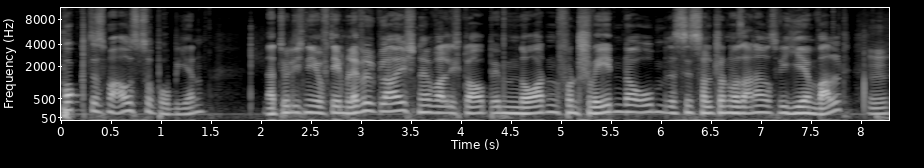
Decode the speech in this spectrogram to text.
Bock, das mal auszuprobieren. Natürlich nicht auf dem Level gleich, ne, weil ich glaube, im Norden von Schweden da oben, das ist halt schon was anderes wie hier im Wald. Mhm.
